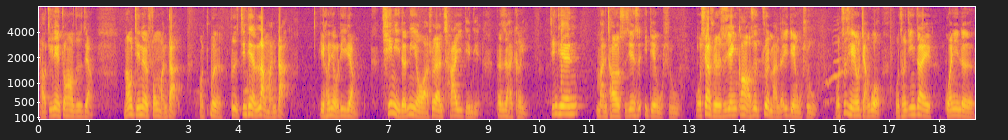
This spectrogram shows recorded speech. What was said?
好，今天的状况就是这样。然后今天的风蛮大的，哦，不是不是，今天的浪蛮大，也很有力量。七米的 Neo 啊，虽然差一点点，但是还可以。今天满潮的时间是一点五十五，我下水的时间刚好是最满的一点五十五。我之前有讲过，我曾经在观音的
